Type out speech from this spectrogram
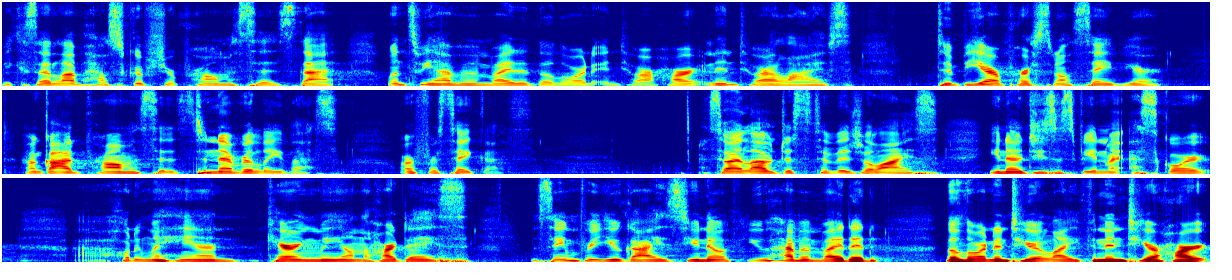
because I love how scripture promises that once we have invited the Lord into our heart and into our lives to be our personal Savior, how God promises to never leave us or forsake us. So I love just to visualize, you know, Jesus being my escort, uh, holding my hand, carrying me on the hard days. The same for you guys. You know, if you have invited the Lord into your life and into your heart,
